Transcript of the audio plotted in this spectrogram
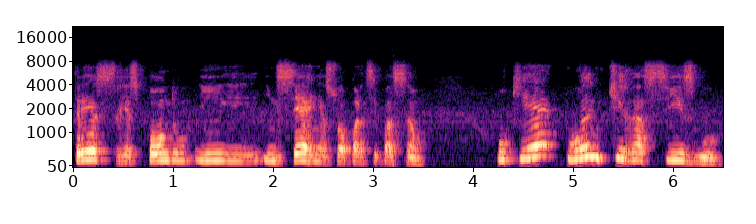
três respondam e encerrem a sua participação. O que é o antirracismo?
